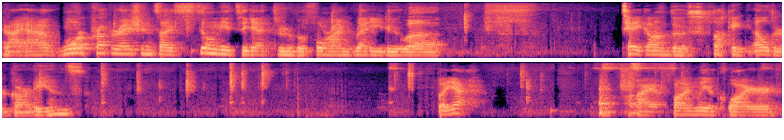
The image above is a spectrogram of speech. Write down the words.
And I have more preparations I still need to get through before I'm ready to uh, take on those fucking Elder Guardians. But yeah, I have finally acquired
